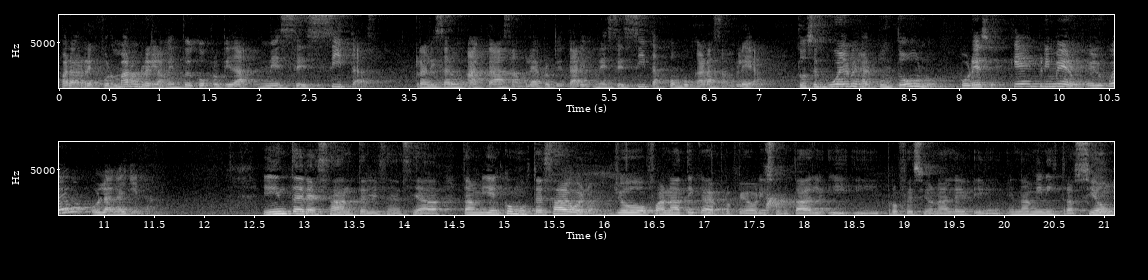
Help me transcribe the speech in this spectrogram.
Para reformar un reglamento de copropiedad necesitas realizar un acta de asamblea de propietarios, necesitas convocar asamblea. Entonces vuelves al punto uno. Por eso, ¿qué es primero, el huevo o la gallina? Interesante, licenciada. También, como usted sabe, bueno, yo fanática de propiedad horizontal y, profesional en, la administración,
